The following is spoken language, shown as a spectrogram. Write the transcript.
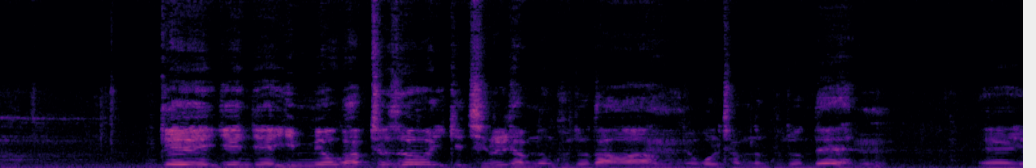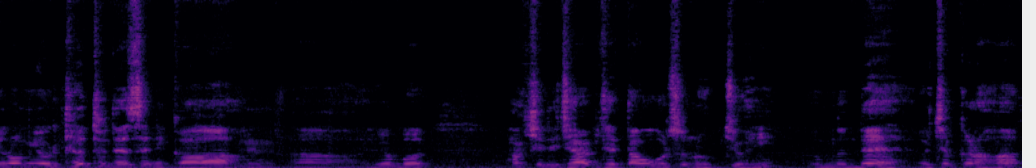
아. 이게 이게 이제 인묘가 합쳐서 이렇게 진을 잡는 구조다. 네. 요걸 잡는 구조인데 예. 예, 이놈이 이렇게 흩어됐으니까 예. 아 이거 뭐 확실히 제압이 됐다고 볼 수는 없죠. 이? 없는데 어쨌거나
